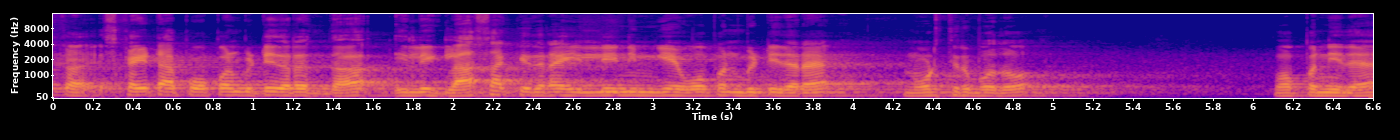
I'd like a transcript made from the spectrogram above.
ಸ್ಕೈ ಸ್ಕೈ ಟ್ಯಾಪ್ ಓಪನ್ ಬಿಟ್ಟಿದ್ದಾರೆ ಅಂತ. ಇಲ್ಲಿ ಗ್ಲಾಸ್ ಹಾಕಿದ್ದಾರೆ ಇಲ್ಲಿ ನಿಮಗೆ ಓಪನ್ ಬಿಟ್ಟಿದ್ದಾರೆ. ನೋಡ್ತಿರ್ಬೋದು. ಓಪನ್ ಇದೆ.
